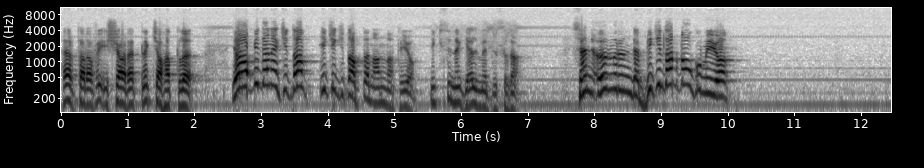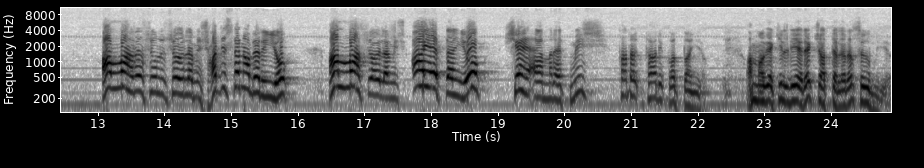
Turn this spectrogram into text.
Her tarafı işaretli, kağıtlı. Ya bir tane kitap, iki kitaptan anlatıyorum. İkisine gelmedi sıra. Sen ömründe bir kitap da okumuyorsun. Allah Resulü söylemiş, hadisten haberin yok. Allah söylemiş, ayetten yok. Şey emretmiş, tar- tarikattan yok. Ama vekil diyerek caddelere sığmıyor.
